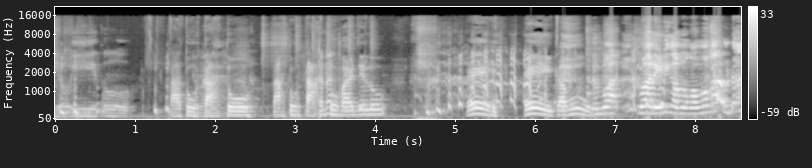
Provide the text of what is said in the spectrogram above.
Yoi itu. Tatuh, tatuh, tatuh, tatuh aja lu. Hei, hei kamu. Udah gua gua hari ini nggak mau ngomong ah udah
